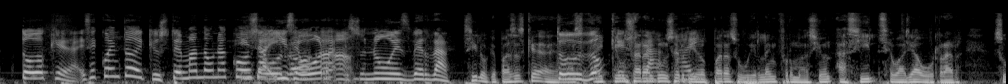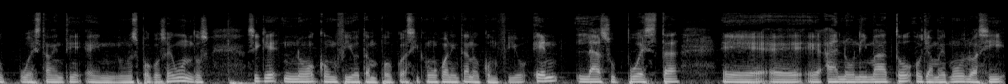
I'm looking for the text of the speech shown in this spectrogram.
todo queda. Ese cuento de que usted manda una cosa y se, borró, borra, ah, ah. eso no es verdad. Sí, lo que pasa es que además Todo hay que usar algún servidor ahí. para subir la información, así se vaya a borrar supuestamente en unos pocos segundos. Así que no confío tampoco, así como Juanita, no confío en la supuesta eh, eh, eh, anonimato o llamémoslo así,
